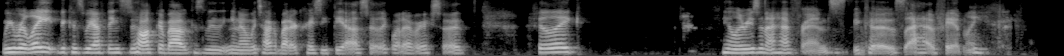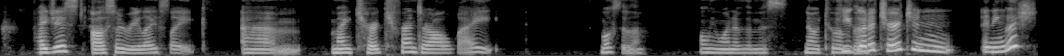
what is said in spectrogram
we relate because we have things to talk about because we, you know, we talk about our crazy tias or like whatever. So I feel like the only reason I have friends is because I have family. I just also realized like um my church friends are all white. Most of them. Only one of them is no two do of you them. go to church in in English?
